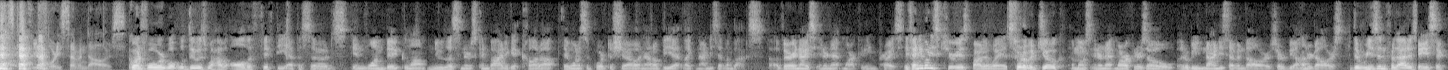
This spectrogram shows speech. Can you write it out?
It's going to be $47. Going forward, what we'll do is we'll have all the 50 episodes in one big lump. New listeners can buy to get caught up. They want to support the show, and that'll be at like 97 bucks. A very nice internet marketing price. If anybody's curious, by the way, it's sort of a joke amongst internet marketers. Oh, it'll be $97 or it'll be $100. The reason for that is basic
